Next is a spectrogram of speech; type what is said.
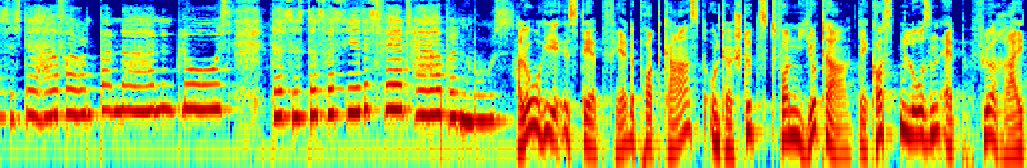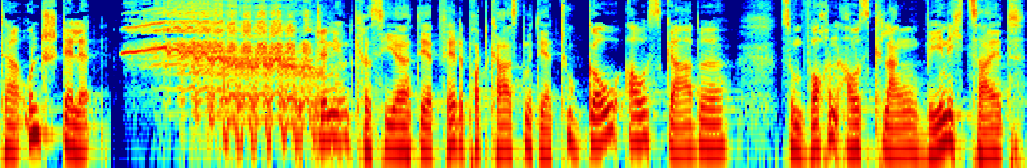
Das ist der Hafer- und Bananenblues. Das ist das, was jedes Pferd haben muss. Hallo, hier ist der Pferdepodcast, unterstützt von Jutta, der kostenlosen App für Reiter und Ställe. Jenny und Chris hier, der Pferdepodcast mit der To-Go-Ausgabe zum Wochenausklang. Wenig Zeit.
